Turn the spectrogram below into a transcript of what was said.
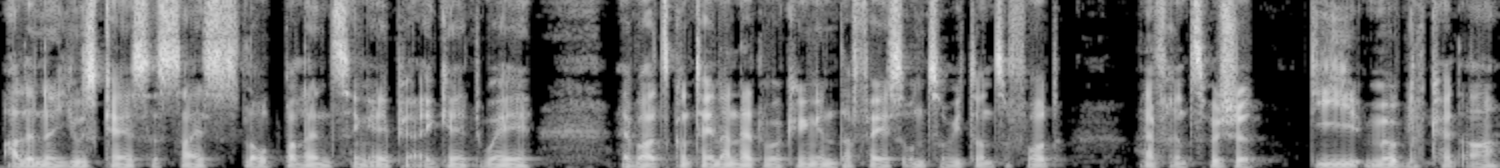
allen Use Cases, sei es Load Balancing, API Gateway, aber als Container Networking Interface und so weiter und so fort, einfach inzwischen die Möglichkeit an.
